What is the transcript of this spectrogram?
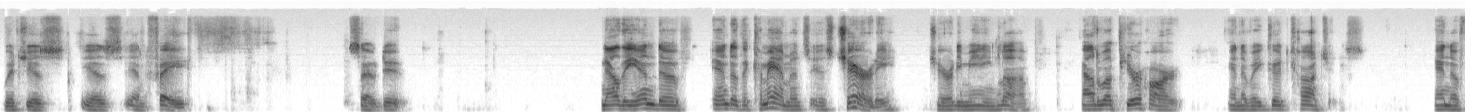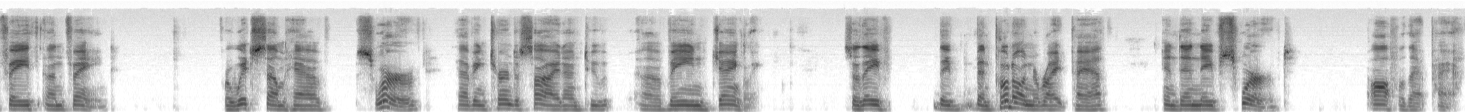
which is, is in faith. So do. Now, the end of end of the commandments is charity, charity meaning love, out of a pure heart and of a good conscience and of faith unfeigned, for which some have swerved, having turned aside unto uh, vain jangling. So they've they've been put on the right path, and then they've swerved off of that path,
